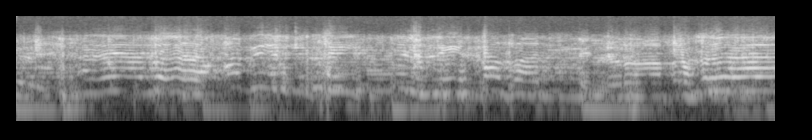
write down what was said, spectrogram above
يا حبيبتي اللي حضن ترابها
